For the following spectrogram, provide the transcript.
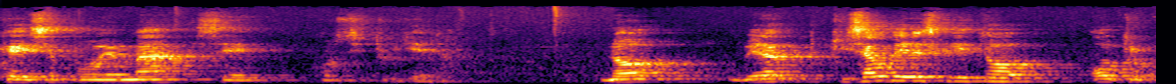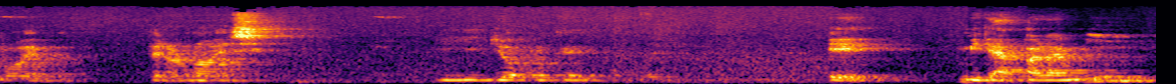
que ese poema se constituyera. No, quizá hubiera escrito otro poema, pero no ese. Y yo creo que... Eh, mira, para mí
